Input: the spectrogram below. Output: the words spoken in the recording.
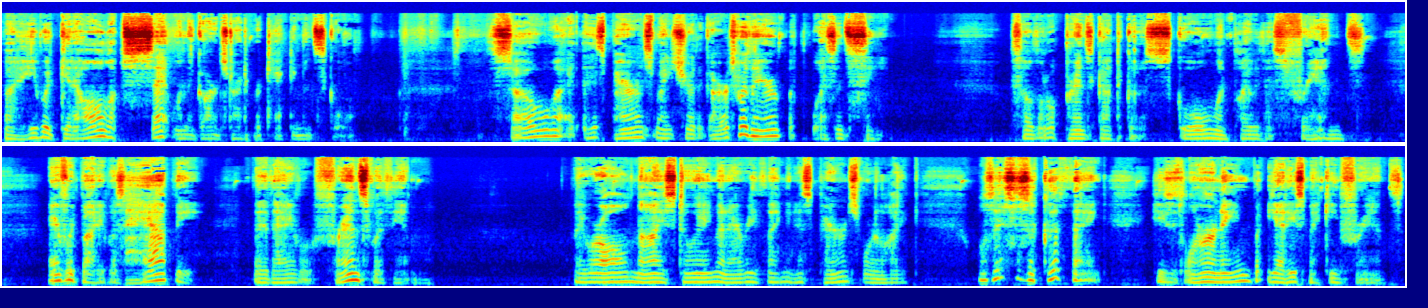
But he would get all upset when the guards tried to protect him in school. So his parents made sure the guards were there, but wasn't seen. So little Prince got to go to school and play with his friends. Everybody was happy that they were friends with him. They were all nice to him and everything, and his parents were like, Well, this is a good thing. He's learning, but yet he's making friends.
